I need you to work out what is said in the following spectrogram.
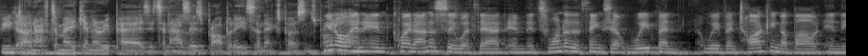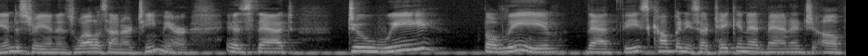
Be done. Don't have to make any repairs. It's an as is property. It's the next person's property. You know, and, and quite honestly, with that, and it's one of the things that we've been we've been talking about in the industry and as well as on our team here is that do we believe that these companies are taking advantage of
